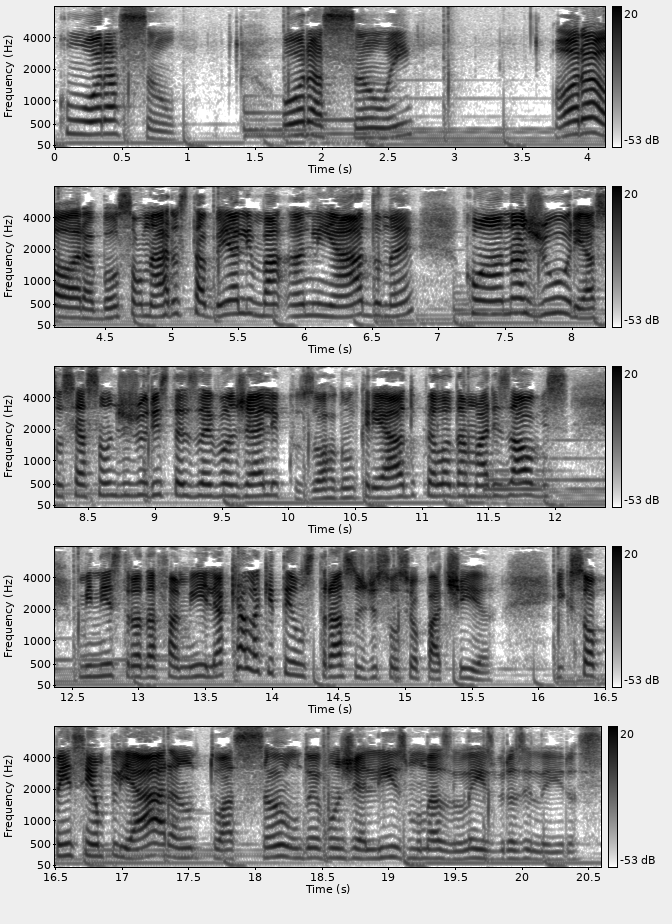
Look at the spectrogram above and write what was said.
com oração. Oração, hein? Ora, ora, Bolsonaro está bem alinhado né, com a Anajure, a Associação de Juristas Evangélicos, órgão criado pela Damares Alves, ministra da Família, aquela que tem uns traços de sociopatia e que só pensa em ampliar a atuação do evangelismo nas leis brasileiras.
